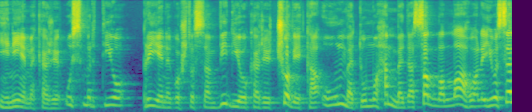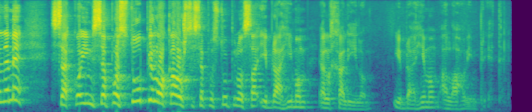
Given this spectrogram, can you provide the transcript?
I nije me, kaže, usmrtio prije nego što sam vidio, kaže, čovjeka u umetu Muhammeda sallallahu alaihi wasallame sa kojim se postupilo kao što se postupilo sa Ibrahimom el Halilom. Ibrahimom, Allahovim prijateljem.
